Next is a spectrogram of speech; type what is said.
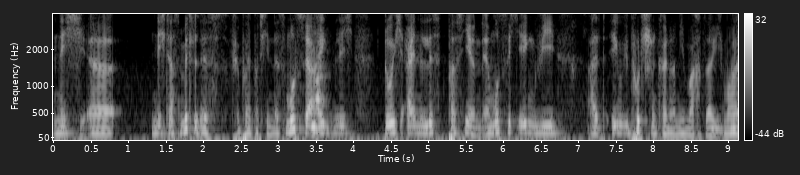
nicht, äh, nicht das Mittel ist für Palpatine. Es muss ja Nein. eigentlich durch eine List passieren. Er muss sich irgendwie halt irgendwie putschen können an die Macht, sage ich mal.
